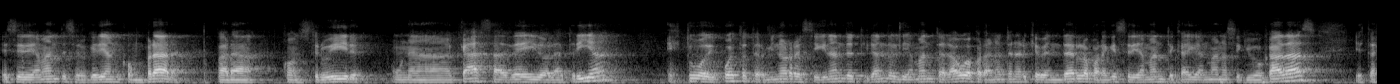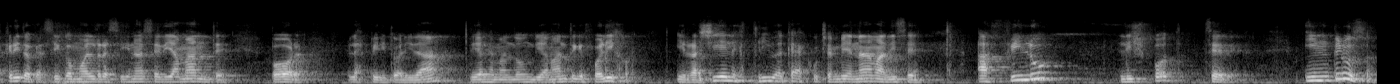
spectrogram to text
ese diamante se lo querían comprar para construir una casa de idolatría, estuvo dispuesto, terminó resignando, tirando el diamante al agua para no tener que venderlo, para que ese diamante caiga en manos equivocadas. Y está escrito que así como él resignó ese diamante por la espiritualidad, Dios le mandó un diamante que fue el hijo. Y Rashi escribe acá, escuchen bien, nada más dice, afilu lishpot tzedek. Incluso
